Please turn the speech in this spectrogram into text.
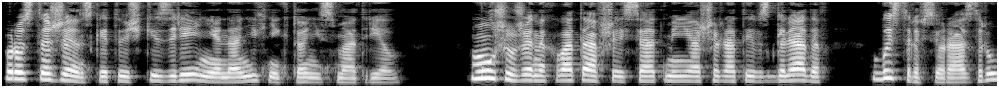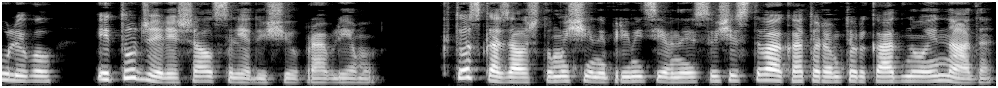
просто женской точки зрения на них никто не смотрел. Муж, уже нахватавшийся от меня широты взглядов, быстро все разруливал и тут же решал следующую проблему. Кто сказал, что мужчины примитивные существа, которым только одно и надо?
